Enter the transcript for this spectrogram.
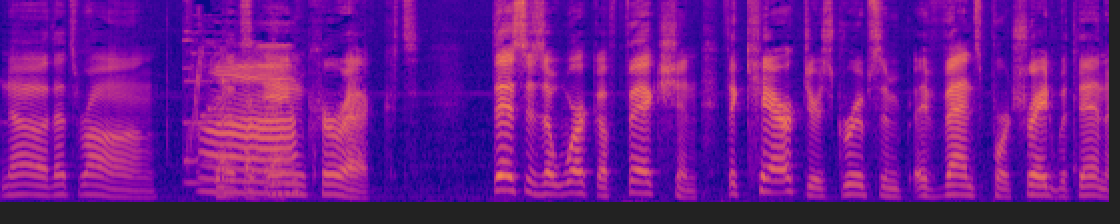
No, that's wrong. That's incorrect. This is a work of fiction. The characters, groups, and events portrayed within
